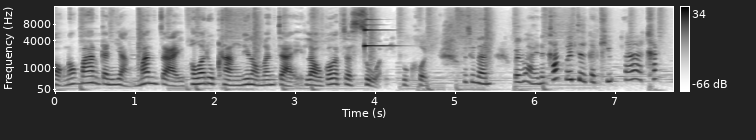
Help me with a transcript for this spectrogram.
ออกนอกบ้านกันอย่างมั่นใจ เพราะว่าทุกครั้งที่เรามั่นใจเราก็จะสวยทุกคน เพราะฉะนั้นบ๊ายบายนะคะไว้เจอกันคลิปหน้าค่ะ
